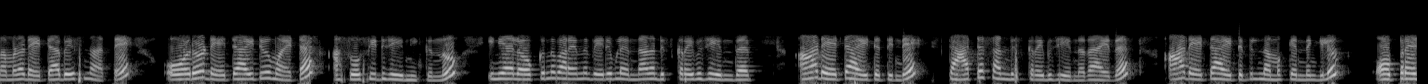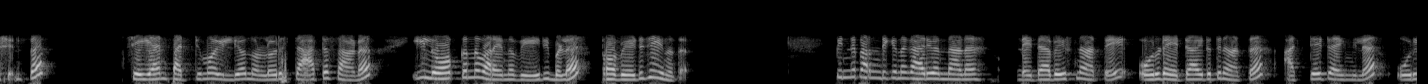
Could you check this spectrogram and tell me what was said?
നമ്മുടെ ഡേറ്റാബേസിനകത്തെ ഓരോ ഡേറ്റ ഐറ്റവുമായിട്ട് അസോസിയേറ്റ് ചെയ്ത് നിൽക്കുന്നു. ഇനി ആ ലോക്ക് എന്ന് പറയുന്ന വേരിയബിൾ എന്താണ് ഡിസ്ക്രൈബ് ചെയ്യുന്നത്? ആ ഡേറ്റ ഐറ്റത്തിന്റെ സ്റ്റാറ്റസ് ആണ് ഡിസ്ക്രൈബ് ചെയ്യുന്നത്. അതായത് ആ ഡേറ്റ ഐറ്റത്തിൽ നമുക്ക് എന്തെങ്കിലും ഓപ്പറേഷൻസ് ചെയ്യാൻ പറ്റുമോ ഇല്ലയോ എന്നുള്ള ഒരു സ്റ്റാറ്റസ് ആണ് ഈ ലോക്ക് എന്ന് പറയുന്ന വേരിയബിൾ പ്രൊവൈഡ് ചെയ്യുന്നത്. പിന്നെ പറഞ്ഞിരിക്കുന്ന കാര്യം എന്താണ്? ഡേറ്റാബേസിനകത്തെ ഒരു ഡേറ്റ ഐറ്റത്തിനകത്ത് അറ്റ് എ ടൈമിൽ ഒരു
